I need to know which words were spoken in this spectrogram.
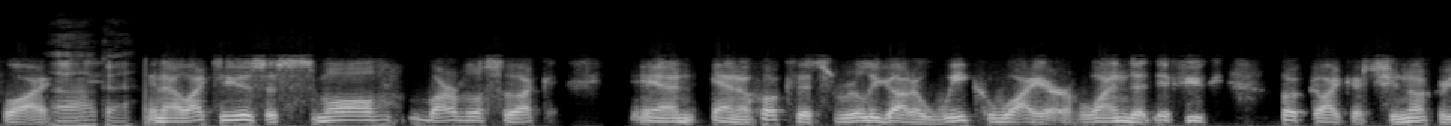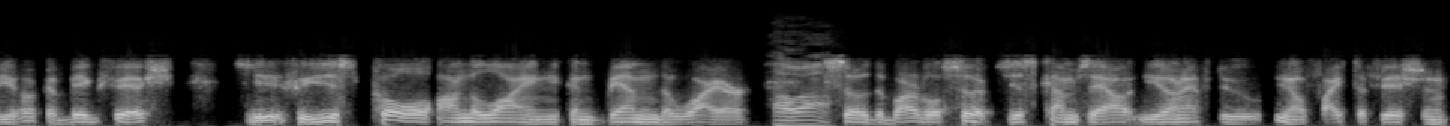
fly, Oh, okay. and I like to use a small barbless hook. And and a hook that's really got a weak wire, one that if you hook like a chinook or you hook a big fish, if you just pull on the line, you can bend the wire. Oh wow! So the barbless hook just comes out, and you don't have to, you know, fight the fish and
